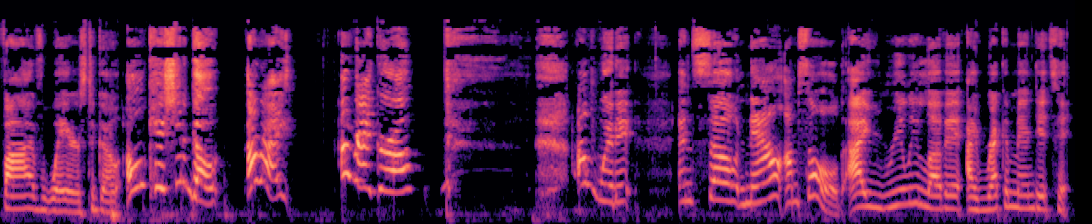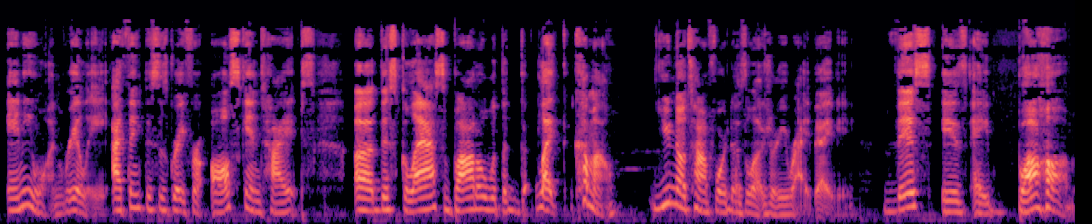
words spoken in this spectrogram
five wears to go, oh, okay, she the goat. All right. All right, girl. I'm with it. And so now I'm sold. I really love it. I recommend it to anyone, really. I think this is great for all skin types. Uh, this glass bottle with the, like, come on. You know Tom Ford does luxury, right, baby? This is a bomb,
